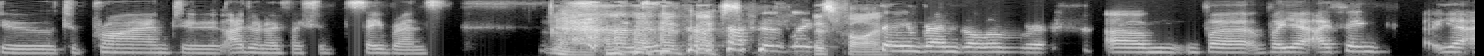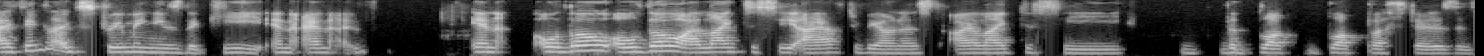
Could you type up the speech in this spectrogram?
to to Prime. To I don't know if I should say brands. I'm just, like it's fine. saying brands all over. Um, but but yeah, I think yeah, I think like streaming is the key. And and and although although I like to see, I have to be honest, I like to see the block blockbusters and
